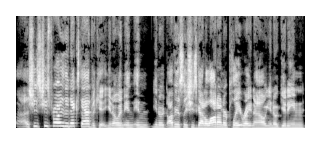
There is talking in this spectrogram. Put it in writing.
uh, she's she's probably the next advocate, you know, and in in you know, obviously she's got a lot on her plate right now, you know, getting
